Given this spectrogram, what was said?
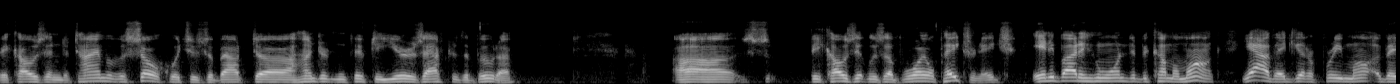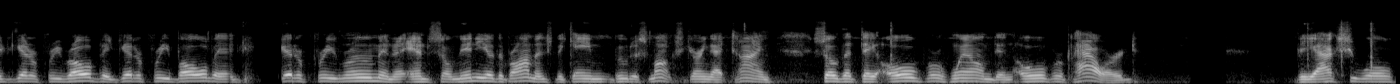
because in the time of Asok, which is about uh, 150 years after the Buddha, uh, because it was of royal patronage, anybody who wanted to become a monk, yeah, they'd get a free mo- they'd get a free robe, they'd get a free bowl, they'd get a free room, and and so many of the Brahmins became Buddhist monks during that time, so that they overwhelmed and overpowered the actual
